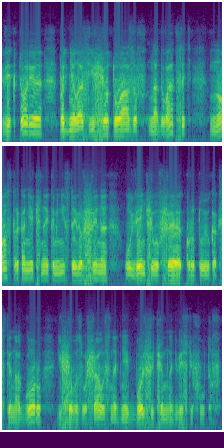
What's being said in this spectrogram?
Виктория поднялась еще туазов на двадцать, но остроконечная каменистая вершина, увенчивавшая крутую, как стена, гору, еще возвышалась над ней больше, чем на двести футов.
